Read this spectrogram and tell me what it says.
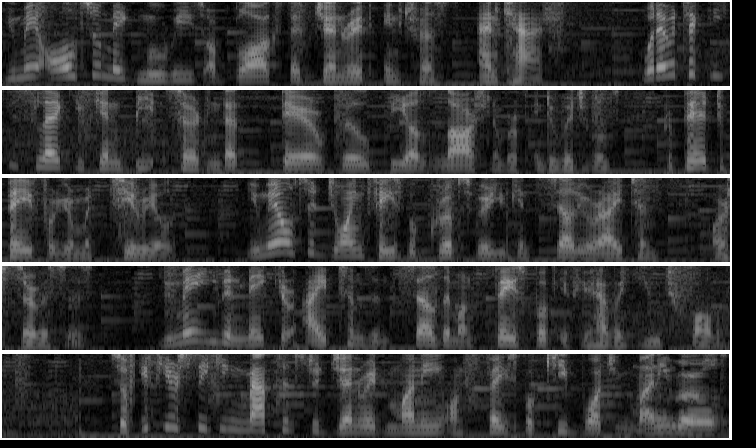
You may also make movies or blogs that generate interest and cash. Whatever technique you select, you can be certain that there will be a large number of individuals prepared to pay for your material. You may also join Facebook groups where you can sell your items or services. You may even make your items and sell them on Facebook if you have a huge following. So if you're seeking methods to generate money on Facebook, keep watching Money World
